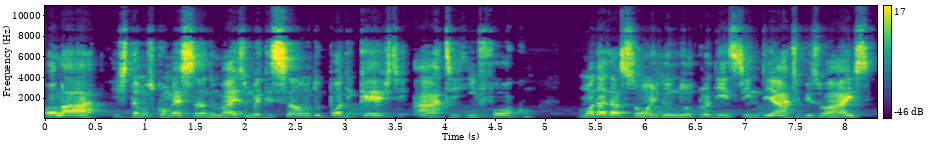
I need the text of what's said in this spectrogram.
Olá, estamos começando mais uma edição do podcast Arte em Foco, uma das ações do Núcleo de Ensino de Artes Visuais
